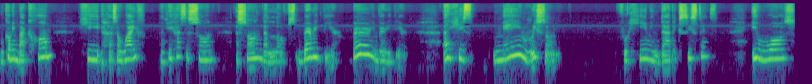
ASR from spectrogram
I'm coming back home. He has a wife and he has a son, a son that loves very dear, very, very dear. And his main reason for him in that existence, it was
